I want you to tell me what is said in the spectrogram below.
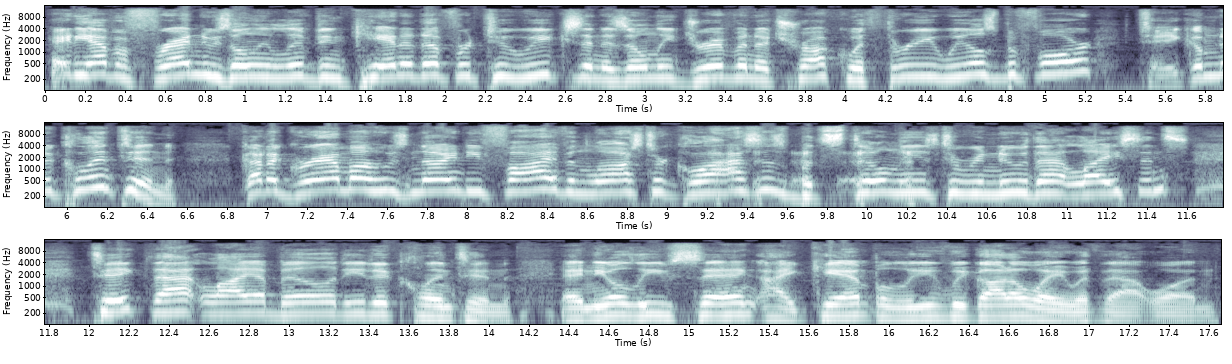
Hey, do you have a friend who's only lived in Canada for two weeks and has only driven a truck with three wheels before? Take him to Clinton. Got a grandma who's 95 and lost her glasses but still needs to renew that license? Take that liability to Clinton and you'll leave saying, I can't believe we got away with that one.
